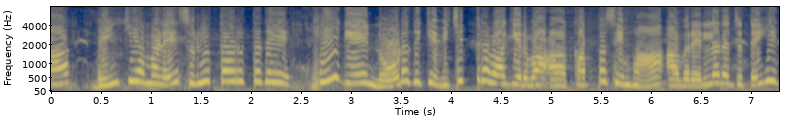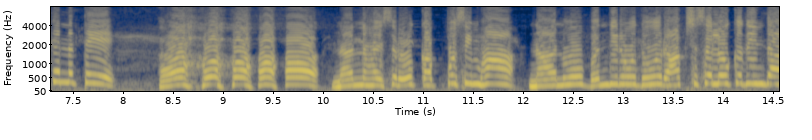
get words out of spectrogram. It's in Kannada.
ಬೆಂಕಿಯ ಮಳೆ ಸುರಿಯುತ್ತಾ ಇರುತ್ತದೆ. ಹೀಗೆ ನೋಡೋದಕ್ಕೆ ವಿಚಿತ್ರವಾಗಿರುವ ಆ ಕಪ್ಪು ಸಿಂಹ ಅವರೆಲ್ಲರ ಜೊತೆ ಹೀಗನ್ನತ್ತೆ. ನನ್ನ ಹೆಸರು ಕಪ್ಪು ಸಿಂಹ. ನಾನು ಬಂದಿರುವುದು ರಾಕ್ಷಸ ಲೋಕದಿಂದ.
